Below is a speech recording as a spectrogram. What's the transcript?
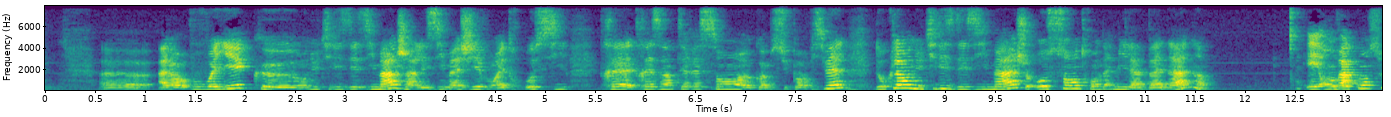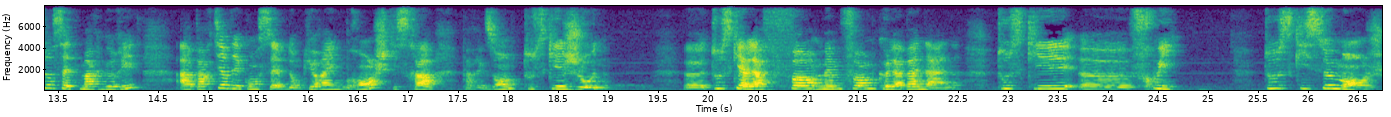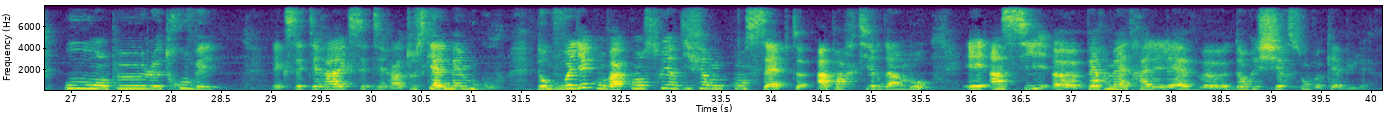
Euh, alors vous voyez qu'on utilise des images, hein. les imagiers vont être aussi très, très intéressants euh, comme support visuel. Donc là on utilise des images, au centre on a mis la banane et on va construire cette marguerite à partir des concepts. Donc il y aura une branche qui sera par exemple tout ce qui est jaune, euh, tout ce qui a la même forme que la banane, tout ce qui est euh, fruit, tout ce qui se mange, où on peut le trouver, etc., etc. Tout ce qui a le même goût. Donc vous voyez qu'on va construire différents concepts à partir d'un mot et ainsi euh, permettre à l'élève d'enrichir son vocabulaire.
